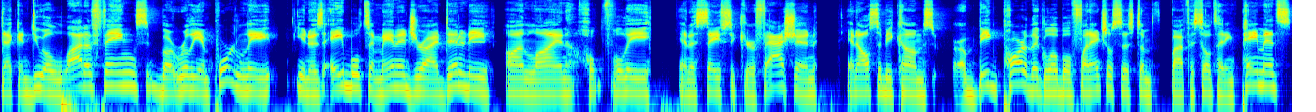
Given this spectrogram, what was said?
that can do a lot of things, but really importantly, you know, is able to manage your identity online, hopefully in a safe, secure fashion and also becomes a big part of the global financial system by facilitating payments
